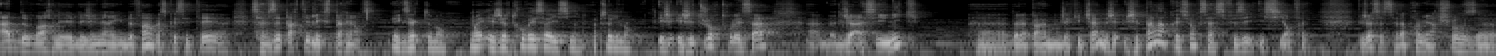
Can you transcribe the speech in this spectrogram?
hâte de voir les, génériques de fin parce que c'était, ça faisait partie de l'expérience. Exactement. Ouais, et j'ai retrouvé ça ici, absolument. Et j'ai toujours trouvé ça euh, bah, déjà assez unique euh, de la part de Jackie Chan. J'ai pas l'impression que ça se faisait ici en fait. Déjà, c'est la première chose euh,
